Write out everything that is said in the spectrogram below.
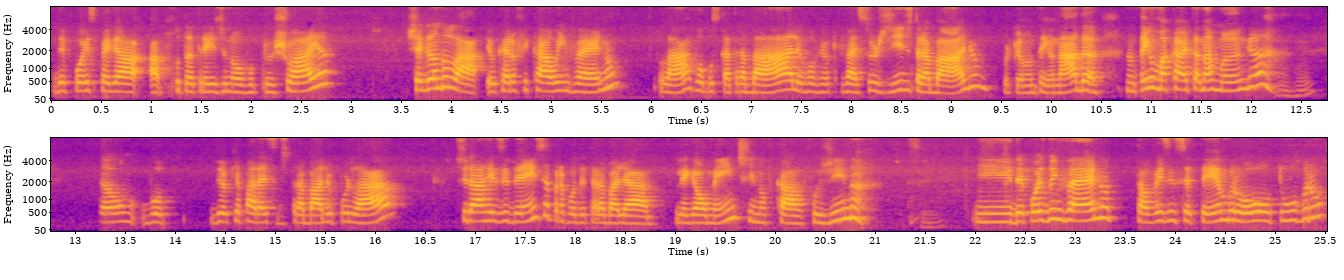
depois pegar a Ruta 3 de novo para o Ushuaia. Chegando lá, eu quero ficar o inverno lá, vou buscar trabalho, vou ver o que vai surgir de trabalho, porque eu não tenho nada, não tenho uma carta na manga. Uhum. Então, vou ver o que aparece de trabalho por lá, tirar a residência para poder trabalhar legalmente e não ficar fugindo. Sim. E depois do inverno, talvez em setembro ou outubro,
